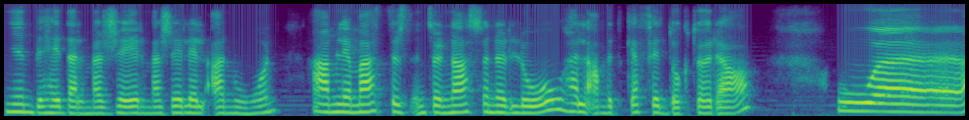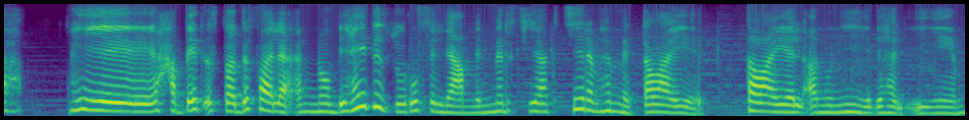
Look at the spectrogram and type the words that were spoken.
سنين بهذا المجال مجال القانون. عاملة masters international law وهلأ عم بتكفي الدكتوراه. وهي حبيت أستضيفها لأنه بهيدي الظروف اللي عم بنمر فيها كثير مهم التوعية. التوعية القانونية بهالأيام.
